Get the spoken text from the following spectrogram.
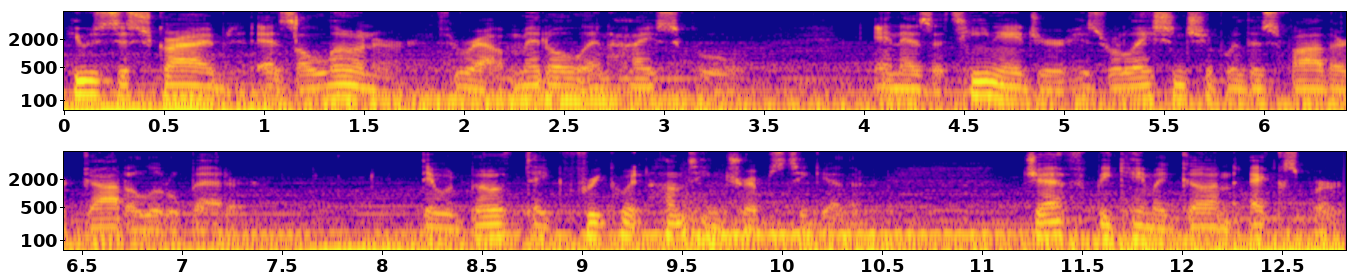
He was described as a loner throughout middle and high school, and as a teenager, his relationship with his father got a little better. They would both take frequent hunting trips together. Jeff became a gun expert,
